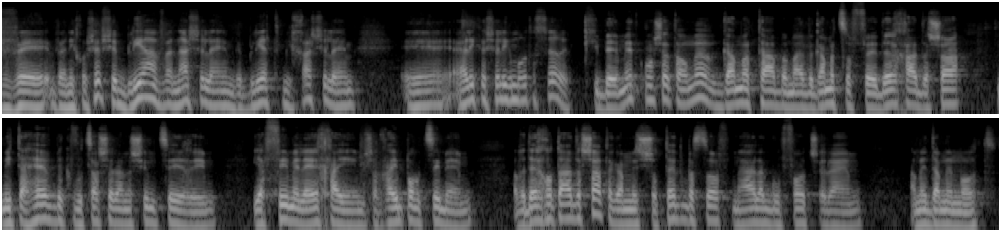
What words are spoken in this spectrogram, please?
ו, ואני חושב שבלי ההבנה שלהם ובלי התמיכה שלהם, אה, היה לי קשה לגמור את הסרט. כי באמת, כמו שאתה אומר, גם אתה הבמאי וגם הצופה, דרך העדשה, מתאהב בקבוצה של אנשים צעירים, יפים, מלאי חיים, שהחיים פורצים מהם, אבל דרך אותה עדשה אתה גם משוטט בסוף מעל הגופות שלהם, המדממות.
